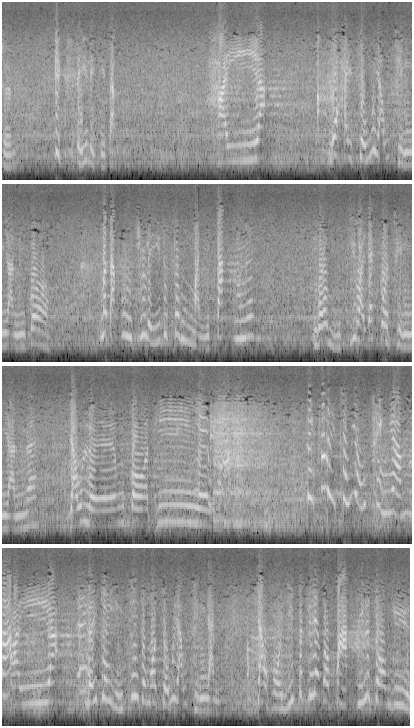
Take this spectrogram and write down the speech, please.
隨棍上，激死你至得。係啊，我係早有情人噃。乜特公主你都中文得咩？我唔止話一個情人啊，有兩個添。你真係早有情人啦？係啊，你既然知道我早有情人，又何以逼呢一個白卷狀元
